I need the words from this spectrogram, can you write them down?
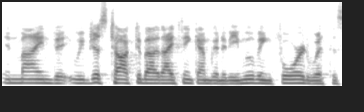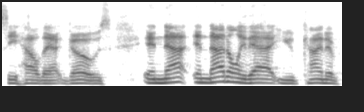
in mind that we've just talked about i think i'm going to be moving forward with to see how that goes. And not and not only that you've kind of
